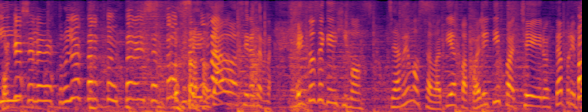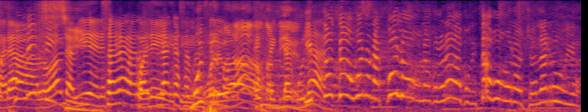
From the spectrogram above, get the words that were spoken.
¿Por y qué se le destruyó estar, estar ahí sentado? sentado así en hacer nada. Entonces, ¿qué dijimos? Llamemos a Matías Pascualetti, es fachero, está preparado, Pascualetti. habla Sí. bien, es Sabe agarrar placas Muy Bueno, preparado Y Espectacular. no estaba bueno una colo, una vos morocha, la rubia.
